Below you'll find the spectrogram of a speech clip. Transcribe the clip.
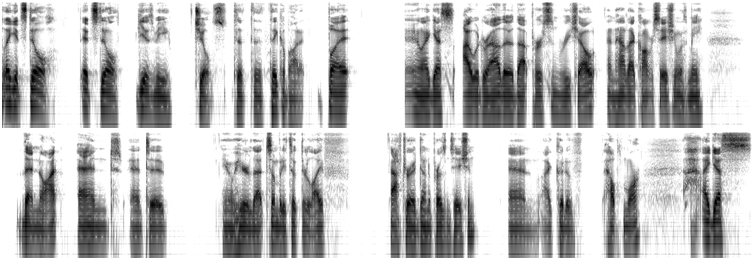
like it still it still gives me chills to to think about it. But you know, I guess I would rather that person reach out and have that conversation with me than not and and to you know hear that somebody took their life after I'd done a presentation and I could have helped more. I guess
